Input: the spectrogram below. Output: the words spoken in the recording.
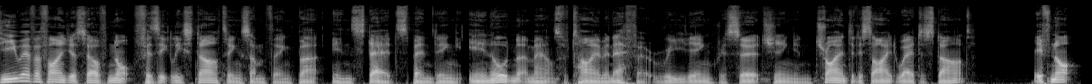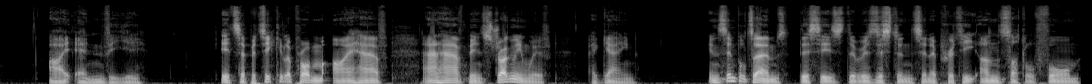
Do you ever find yourself not physically starting something, but instead spending inordinate amounts of time and effort reading, researching, and trying to decide where to start? If not, I envy you. It's a particular problem I have and have been struggling with again. In simple terms, this is the resistance in a pretty unsubtle form.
